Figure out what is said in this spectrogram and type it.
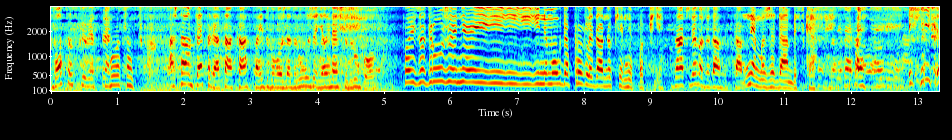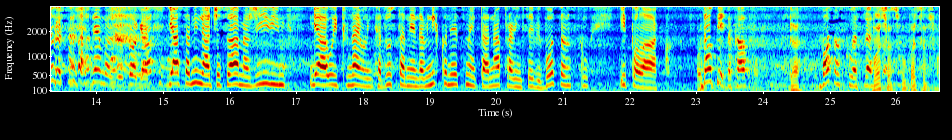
Bosansku ili espresso? Bosansku. A šta vam predstavlja ta kafa? Izgovor za druženje ili nešto drugo? Pa i za druženje i, i ne mogu da progledam dok je ne popije. Znači ne može dan bez kafe? Ne može dan bez kafe. E. ne može toga. Ja sam inače s vama živim. Ja ujutru najvolim kad ustanem da mi niko ne smeta, napravim sebi bosansku i polako. Da li pijete kafu? Da. Bosansku espresso? Bosansku, bosansku.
